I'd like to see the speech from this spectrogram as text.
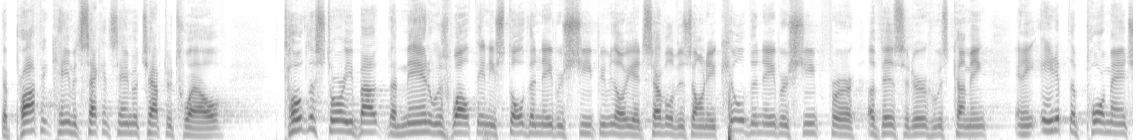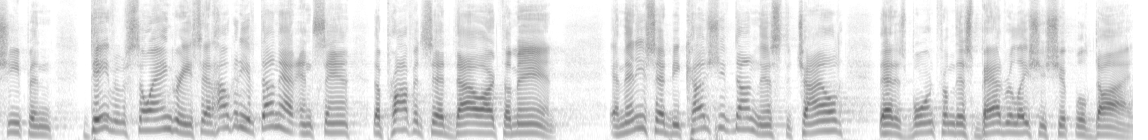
the prophet came in 2 Samuel chapter 12 told the story about the man who was wealthy and he stole the neighbor's sheep, even though he had several of his own. He killed the neighbor's sheep for a visitor who was coming, and he ate up the poor man's sheep. And David was so angry. He said, How could he have done that? And Sam, the prophet said, Thou art the man. And then he said, Because you've done this, the child that is born from this bad relationship will die.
